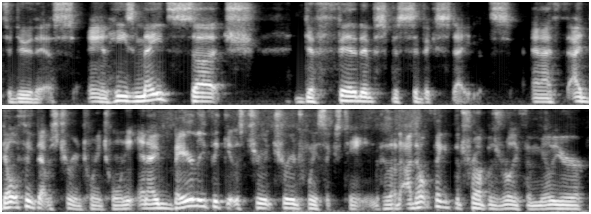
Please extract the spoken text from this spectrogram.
to do this, and he's made such definitive, specific statements, and I, I don't think that was true in 2020, and I barely think it was true true in 2016 because I, I don't think the Trump is really familiar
